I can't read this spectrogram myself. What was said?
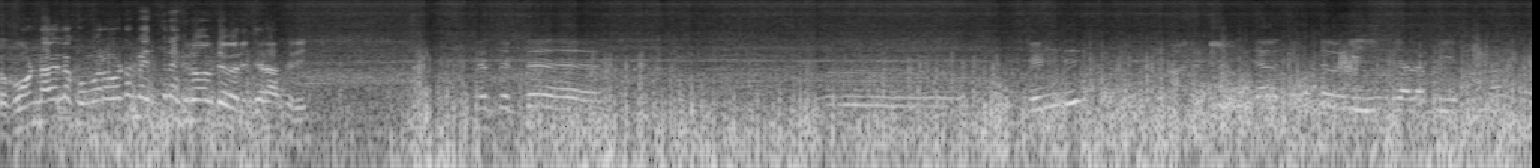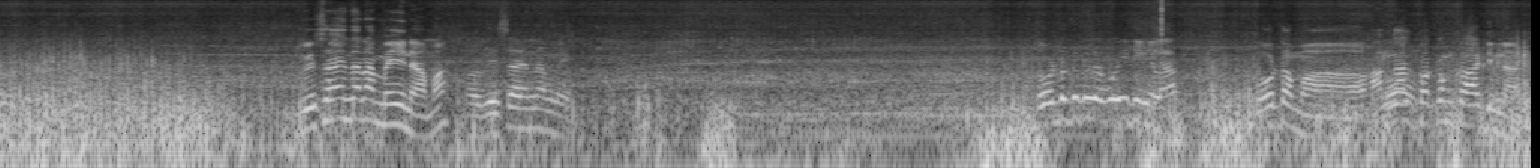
இப்போ கொண்டாவில் குமரகோட்டம் எத்தனை கிலோமீட்டர் வரும் சராசரி கிட்டத்தட்ட ஒரு ரெண்டு இந்தியாவில் தோட்ட வெளி இந்தியாவில் அப்படி எப்படிலாம் விவசாயம் தானே மெயின் ஆமா விவசாயம் தான் main. தோட்டத்துக்குள்ள போயிட்டீங்களா தோட்டமா அங்கால் பக்கம் காட்டினார்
